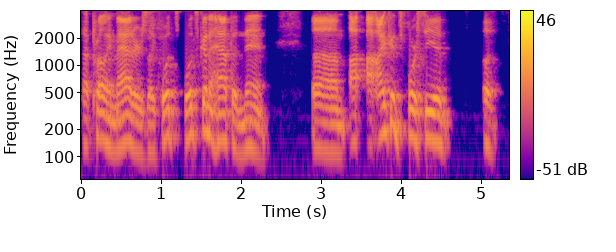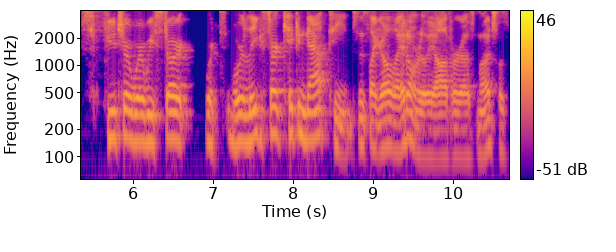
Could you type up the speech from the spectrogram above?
that probably matters like what's what's going to happen then um, I, I, could foresee a, a future where we start where, where leagues start kicking out teams. It's like, oh, they don't really offer us much. Let's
